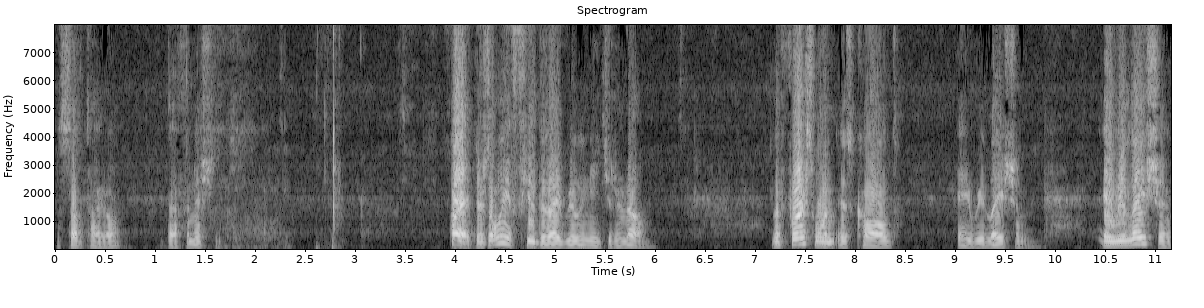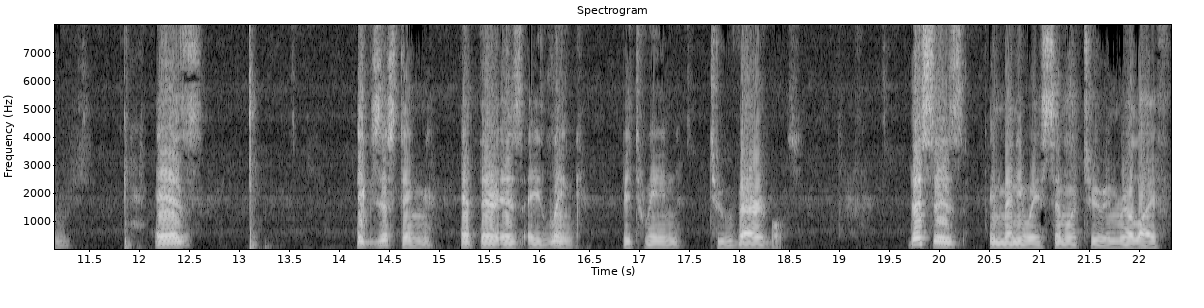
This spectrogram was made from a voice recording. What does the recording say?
the subtitle definitions. Alright, there's only a few that I really need you to know. The first one is called a relation. A relation is existing if there is a link between two variables. This is in many ways similar to, in real life,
